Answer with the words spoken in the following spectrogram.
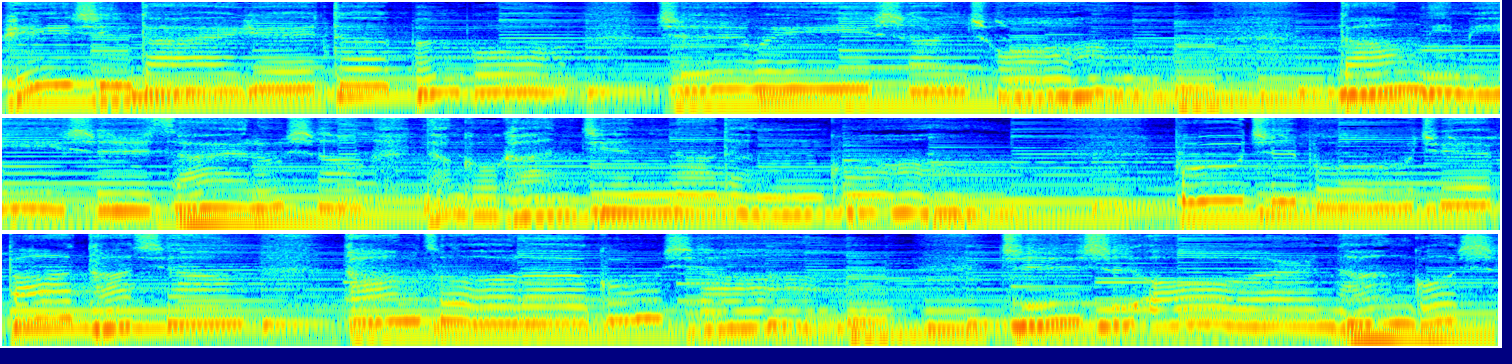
披星戴月，只为一扇窗。当你迷失在路上，能够看见那灯光，不知不觉把他乡当做了故乡。只是偶尔难过时，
